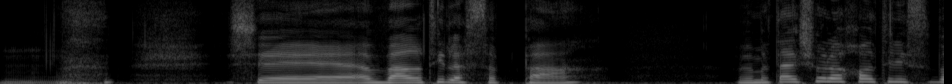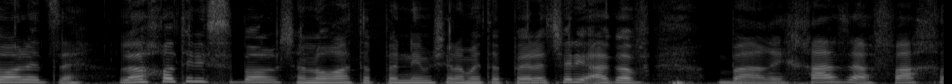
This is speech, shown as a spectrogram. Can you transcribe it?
mm. שעברתי לספה, ומתישהו לא יכולתי לסבול את זה. לא יכולתי לסבול שאני לא רואה את הפנים של המטפלת שלי. אגב, בעריכה זה הפך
